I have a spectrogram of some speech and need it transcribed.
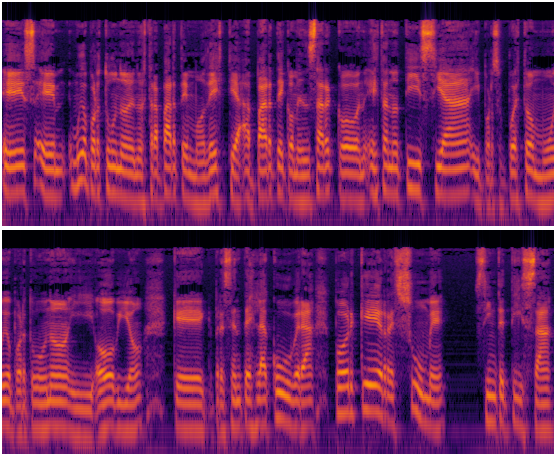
Es eh, muy oportuno de nuestra parte, modestia aparte, comenzar con esta noticia y por supuesto muy oportuno y obvio que presentes la cubra porque resume, sintetiza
